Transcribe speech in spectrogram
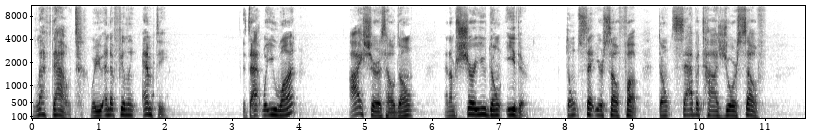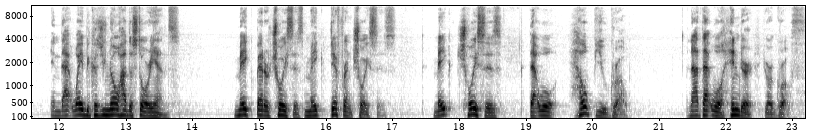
left out, where you end up feeling empty. Is that what you want? I sure as hell don't. And I'm sure you don't either. Don't set yourself up. Don't sabotage yourself in that way because you know how the story ends. Make better choices, make different choices, make choices that will help you grow, not that will hinder your growth.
